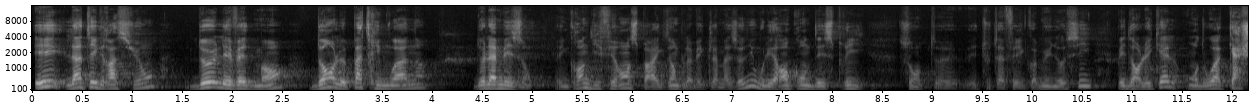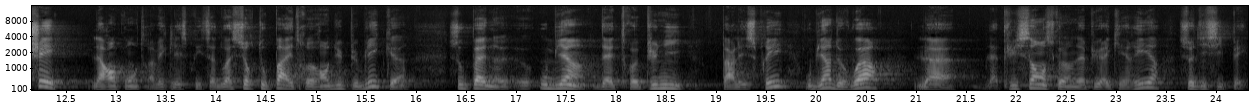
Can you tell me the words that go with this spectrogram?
et l'intégration de l'événement dans le patrimoine de la maison. Une grande différence, par exemple, avec l'Amazonie, où les rencontres d'esprit sont euh, tout à fait communes aussi, mais dans lesquelles on doit cacher la rencontre avec l'esprit. Ça ne doit surtout pas être rendu public, sous peine euh, ou bien d'être puni par l'esprit, ou bien de voir la, la puissance que l'on a pu acquérir se dissiper.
